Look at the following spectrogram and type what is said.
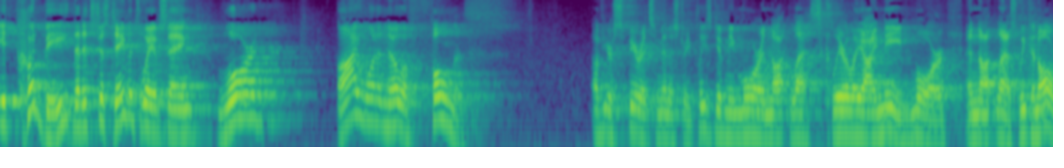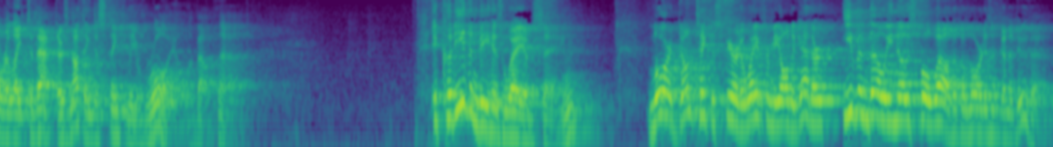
It could be that it's just David's way of saying, Lord, I want to know a fullness of your Spirit's ministry. Please give me more and not less. Clearly, I need more and not less. We can all relate to that. There's nothing distinctly royal about that. It could even be his way of saying, Lord, don't take the Spirit away from me altogether, even though he knows full well that the Lord isn't going to do that.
